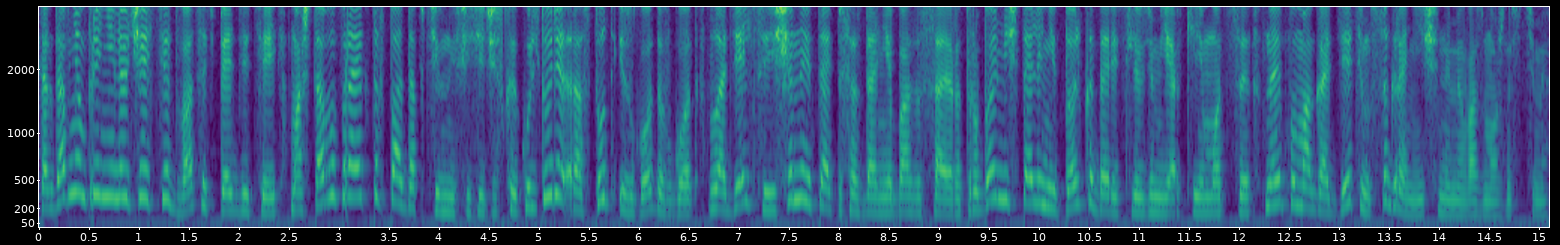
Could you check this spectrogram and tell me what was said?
Тогда в нем приняли участие 25 детей. Масштабы проектов по адаптивной физической культуре растут из года в год. Владельцы еще на этапе создания базы с аэротрубой мечтали не только дарить людям яркие эмоции, но и помогать детям с ограниченными возможностями.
